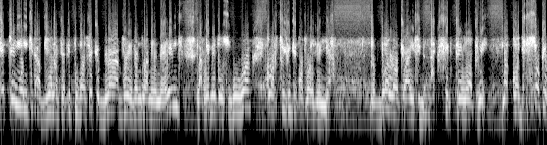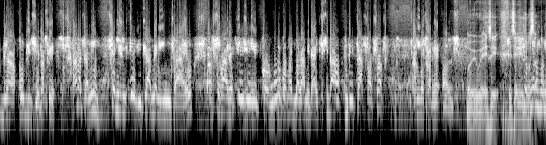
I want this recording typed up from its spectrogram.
E te moun ki ta byon nan peyi pou pensè ke Blan vou 23.000 merines, la premète ou sou pouvoan, kou ap toujou te kontrol de ya. de bon l'emploi ici, d'accepter l'entrée dans condition que blanc obligé. Parce que, en attendant, c'est même élite, la même ligne, ensemble avec le commandement de la médaille qui bat un coup d'État sans sens en 1991. Oui, oui, et c'est raison ça. Même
